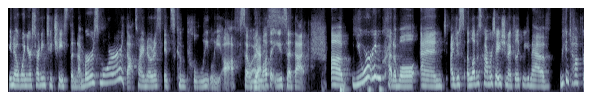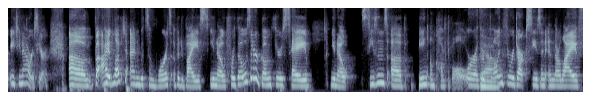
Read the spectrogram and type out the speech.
you know, when you're starting to chase the numbers more, that's when I notice it's completely off. So yes. I love that you said that. Um, you are incredible. And I just, I love this conversation. I feel like we can have we can talk for 18 hours here. Um, but I'd love to end with some words of advice, you know, for those that are going through, say, you know, seasons of being uncomfortable or they're yeah. going through a dark season in their life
